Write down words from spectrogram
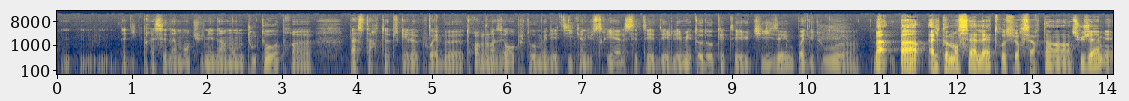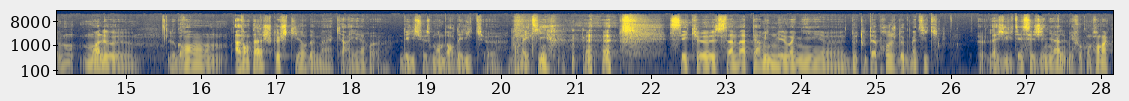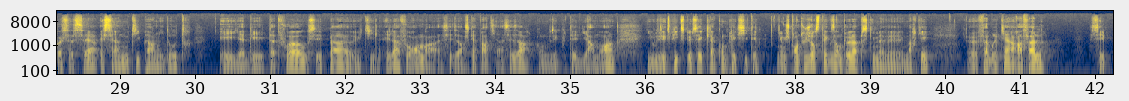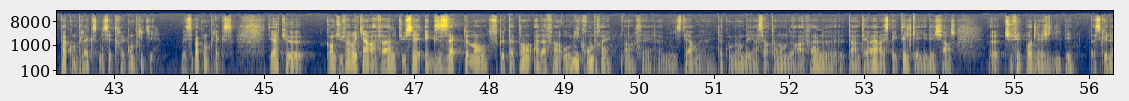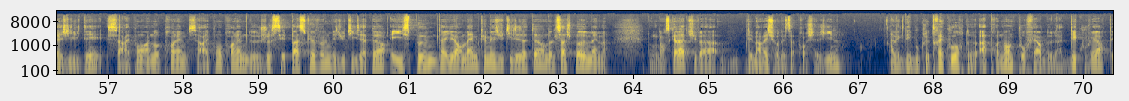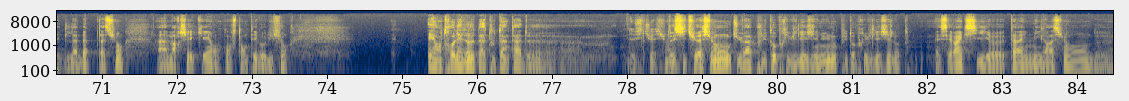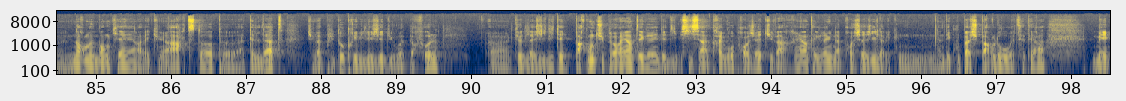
tu as dit que précédemment, tu venais d'un monde tout autre pas startup, scale-up, web 3.0, euh, mm. plutôt mode éthique, industriel, c'était les méthodos qui étaient utilisés ou pas du tout euh bah, pas, Elle commençait à l'être sur certains sujets, mais moi, le, le, grand avantage que je tire de ma carrière euh, délicieusement bordélique dans l'IT, c'est que ça m'a permis de m'éloigner de toute approche dogmatique. L'agilité, c'est génial, mais il faut comprendre à quoi ça sert, et c'est un outil parmi d'autres. Et il y a des tas de fois où c'est pas utile. Et là, il faut rendre à César ce qui appartient à César. Quand vous écoutez Edgar Morin, il vous explique ce que c'est que la complexité. Et je prends toujours cet exemple-là parce qu'il m'avait marqué. Euh, fabriquer un Rafale, c'est pas complexe, mais c'est très compliqué. Mais c'est pas complexe. C'est-à-dire que quand tu fabriques un Rafale, tu sais exactement ce que tu attends à la fin, au micron près. Hein, le ministère t'a commandé un certain nombre de Rafales, euh, tu as intérêt à respecter le cahier des charges. Euh, tu fais pas de l'agilité. Parce que l'agilité, ça répond à un autre problème. Ça répond au problème de je sais pas ce que veulent mes utilisateurs, et il se peut d'ailleurs même que mes utilisateurs ne le sachent pas eux-mêmes. Donc dans ce cas-là, tu vas démarrer sur des approches agiles avec des boucles très courtes apprenantes pour faire de la découverte et de l'adaptation à un marché qui est en constante évolution. Et entre les deux, tu as tout un tas de, de, situations. de situations où tu vas plutôt privilégier l'une ou plutôt privilégier l'autre. Mais c'est vrai que si euh, tu as une migration de normes bancaires avec un hard stop euh, à telle date, tu vas plutôt privilégier du waterfall euh, que de l'agilité. Par contre, tu peux réintégrer, des, si c'est un très gros projet, tu vas réintégrer une approche agile avec un découpage par lot, etc. Mais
